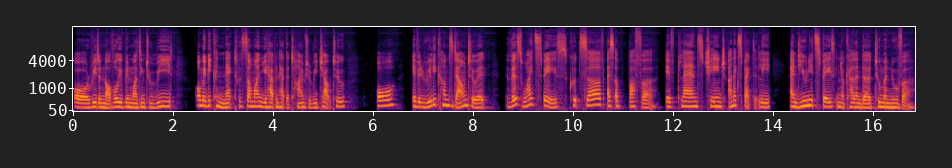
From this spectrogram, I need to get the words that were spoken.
or read a novel you've been wanting to read, or maybe connect with someone you haven't had the time to reach out to. Or, if it really comes down to it, this white space could serve as a buffer if plans change unexpectedly and you need space in your calendar to maneuver.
